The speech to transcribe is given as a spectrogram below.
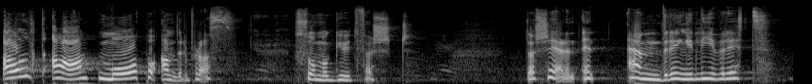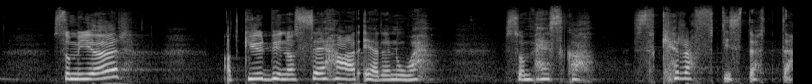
Alt annet må på andreplass. Så må Gud først. Da skjer det en endring i livet ditt som gjør at Gud begynner å se her er det noe som jeg skal kraftig støtte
